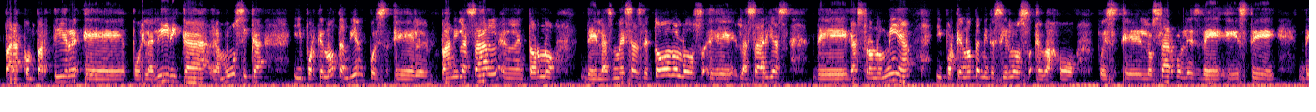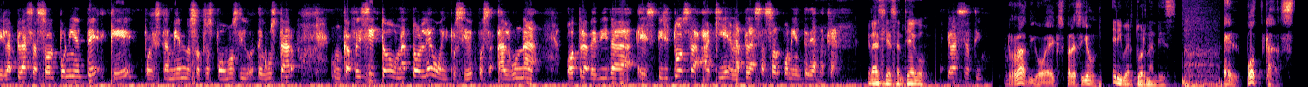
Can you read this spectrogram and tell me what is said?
para compartir eh, pues la lírica, la música y por qué no también pues el pan y la sal en el entorno de las mesas de todos los eh, las áreas de gastronomía y por qué no también decirlos eh, bajo pues eh, los árboles de este de la Plaza Sol Poniente que pues también nosotros podemos degustar un cafecito, una tole o inclusive pues alguna otra bebida espirituosa aquí en la Plaza Sol Poniente de Amatlán. Gracias, Santiago. Gracias a ti. Radio Expresión. Heriberto Hernández. El podcast.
